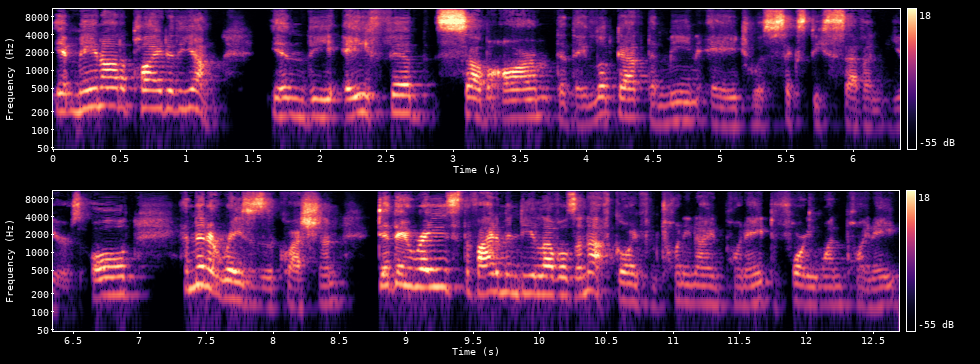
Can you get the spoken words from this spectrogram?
It may not apply to the young. In the AFib subarm that they looked at, the mean age was 67 years old. And then it raises the question did they raise the vitamin D levels enough, going from 29.8 to 41.8?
